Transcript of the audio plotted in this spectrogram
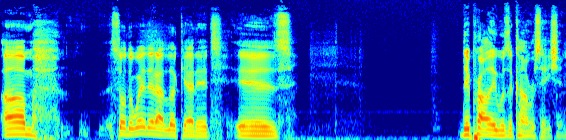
Um, so the way that I look at it is there probably was a conversation.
